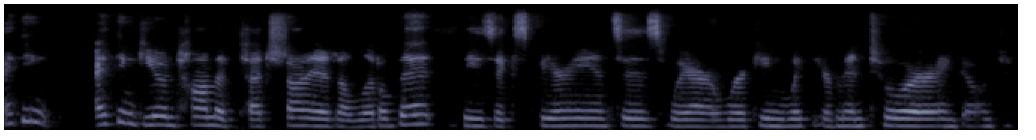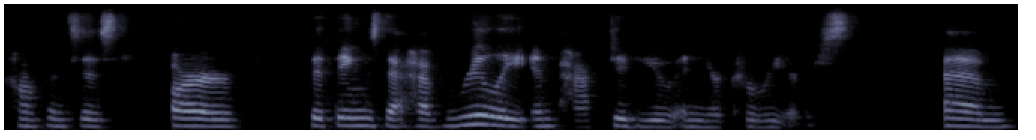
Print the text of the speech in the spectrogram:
I think I think you and Tom have touched on it a little bit. These experiences where working with your mentor and going to conferences are the things that have really impacted you in your careers. Um,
